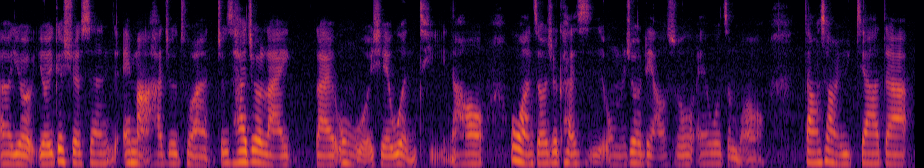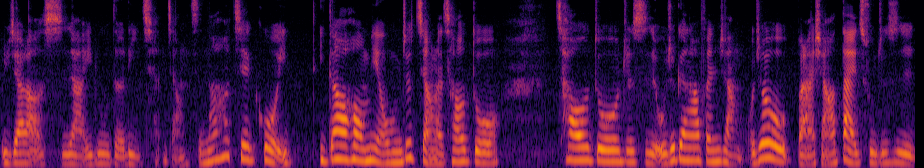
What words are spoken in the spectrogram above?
呃，有有一个学生 Emma，他就突然就是他就来来问我一些问题，然后问完之后就开始我们就聊说，哎，我怎么当上瑜伽的瑜伽老师啊，一路的历程这样子。然后结果一一到后面，我们就讲了超多超多，就是我就跟他分享，我就本来想要带出就是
